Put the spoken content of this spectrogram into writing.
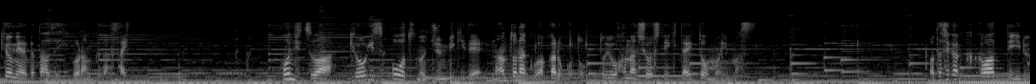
興味ある方はぜひご覧ください。本日は競技スポーツの準備期でなんとなくわかることというお話をしていきたいと思います。私が関わっている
